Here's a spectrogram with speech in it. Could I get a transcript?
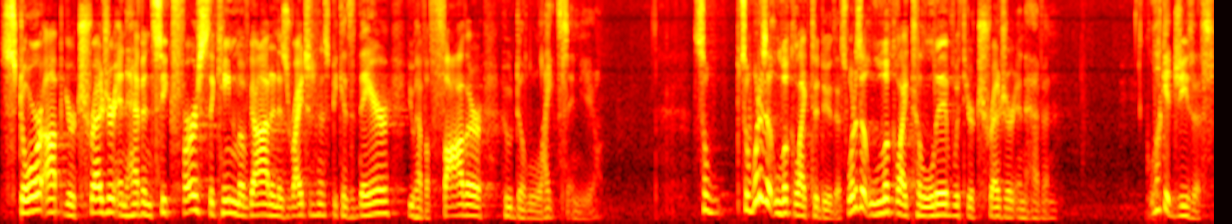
Store up your treasure in heaven. Seek first the kingdom of God and his righteousness, because there you have a Father who delights in you. So, so, what does it look like to do this? What does it look like to live with your treasure in heaven? Look at Jesus.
